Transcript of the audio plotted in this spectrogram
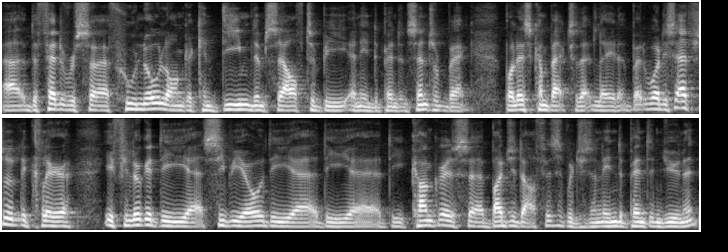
uh, the Federal Reserve, who no longer can deem themselves to be an independent central bank. But let's come back to that later. But what is absolutely clear, if you look at the uh, CBO, the uh, the uh, the Congress uh, Budget Office, which is an independent unit,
